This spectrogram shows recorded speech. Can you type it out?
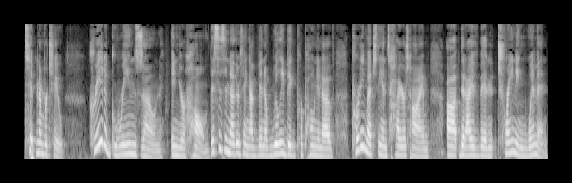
Tip number two Create a green zone in your home. This is another thing I've been a really big proponent of pretty much the entire time uh, that I've been training women.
